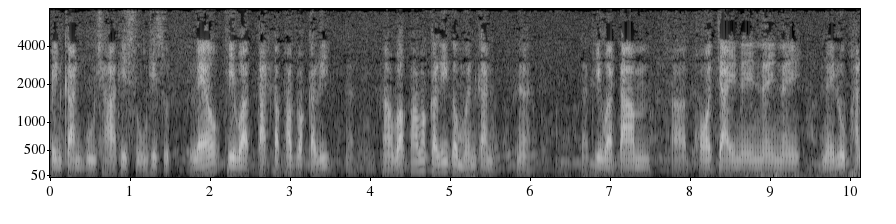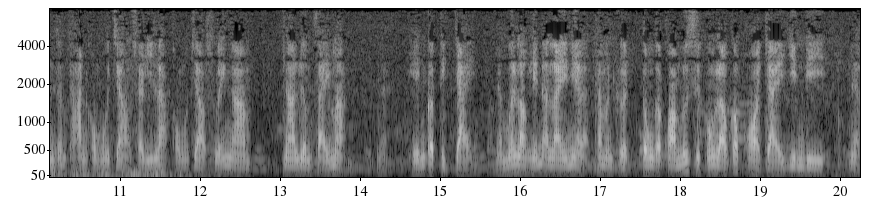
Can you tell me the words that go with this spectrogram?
เป็นการบูชาที่สูงที่สุด แล้วที่ว่าตัดกับพระวักกะลินะว่าพระวักกะลิก็เหมือนกันนะที่ว่าตามอพอใจในในในในรูปพันธสันฐานของพระเจ้าสรีระของพระเจ้าสวยงามน่าเลื่อมใสมากนะเห็นก็ติดใจนะเหมือนเราเห็นอะไรเนี่ยถ้ามันเกิดตรงกับความรู้สึกของเราก็พอใจยินดีเนี่ย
